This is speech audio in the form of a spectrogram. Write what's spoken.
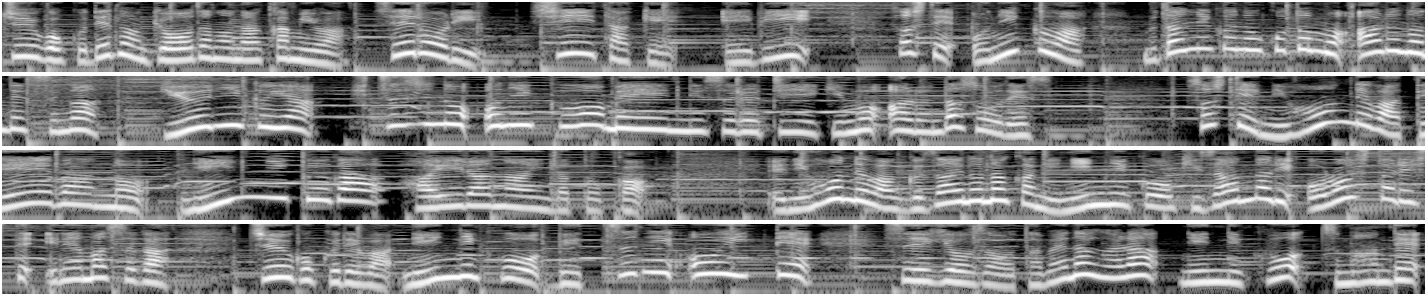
中国での餃子の中身はセロリしいたけエビそしてお肉は豚肉のこともあるのですが牛肉や羊のお肉をメインにする地域もあるんだそうです。そして日本では定番のニンニクが入らないんだとか。え日本では具材の中にニンニクを刻んだりおろしたりして入れますが中国ではニンニクを別に置いて水餃子を食べながらニンニクをつまんで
